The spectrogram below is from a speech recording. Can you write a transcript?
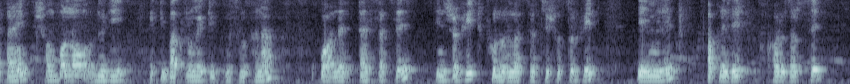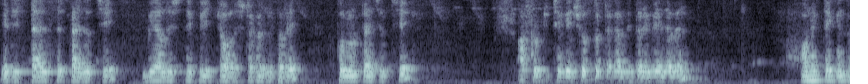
এখানে সম্পূর্ণ দুইটি, একটি বাথরুম একটি গোসলখানা ওয়ালের টাইলস লাগছে, তিনশো ফিট ফ্লোর লাগছে হচ্ছে সত্তর ফিট এই মিলে আপনাদের খরচ হচ্ছে এটির টাইলসের প্রাইস হচ্ছে বিয়াল্লিশ থেকে চুয়াল্লিশ টাকার ভিতরে। ফ্লোর টাইলস হচ্ছে আটষট্টি থেকে সত্তর টাকার ভিতরে পেয়ে যাবেন। অনেকটাই কিন্তু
